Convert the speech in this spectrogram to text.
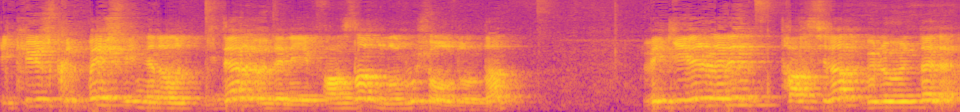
245 bin liralık gider ödeneği fazla bulunmuş olduğundan ve gelirlerin tahsilat bölümünde de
